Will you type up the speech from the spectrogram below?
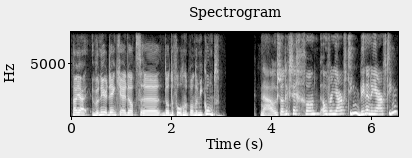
nou ja, wanneer denk jij dat, uh, dat de volgende pandemie komt? Nou, zal ik zeggen gewoon over een jaar of tien? Binnen een jaar of tien?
